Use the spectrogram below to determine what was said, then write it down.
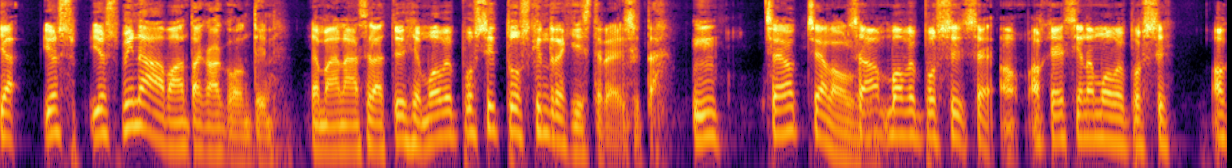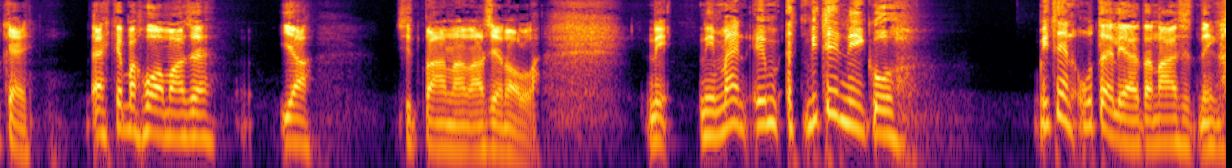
Ja jos, jos minä avaan takakontin ja mä näen siellä tyhjän muovipussi, tuskin rekisteröin sitä. Mm. Se on siellä ollut. Se on muovipussi, se, okei, okay, siinä on muovipussi, okei. Okay. Ehkä mä huomaan sen ja sitten mä annan asian olla. Ni, niin mä en, ym- et miten niinku, miten uteliaita naiset niinku,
